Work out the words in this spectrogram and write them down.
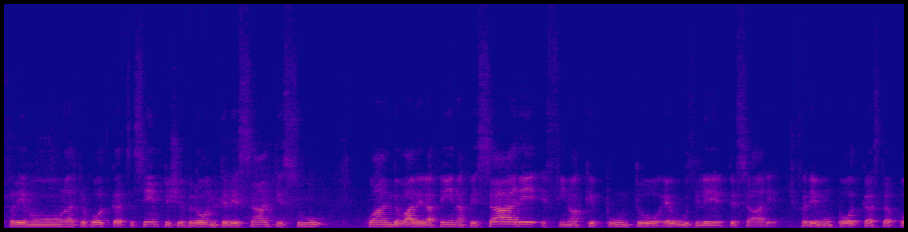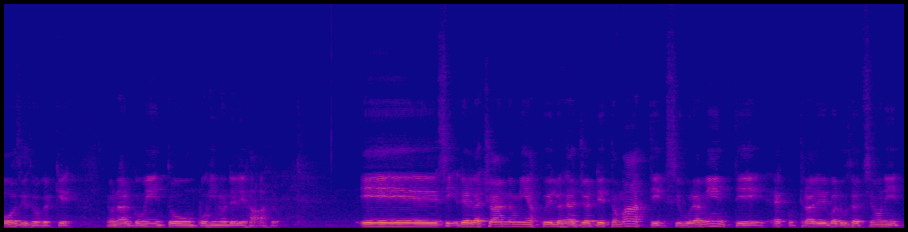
faremo un altro podcast semplice però interessante su quando vale la pena pesare e fino a che punto è utile pesare. Ci faremo un podcast apposito perché è un argomento un pochino delicato. E sì, rilacciandomi a quello che ha già detto Matti, sicuramente ecco, tra le valutazioni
